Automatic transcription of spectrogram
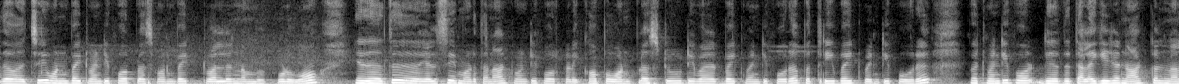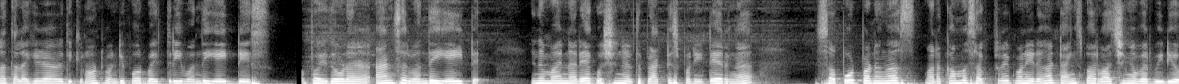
இதை வச்சு one by twenty four plus one by டுவெல்னு நம்ம போடுவோம். இது வந்து எல்சிஎம் எடுத்தோன்னா டுவெண்ட்டி ஃபோர் கிடைக்கும். இப்போ one plus two divide by twenty four இப்போ த்ரீ பை டுவெண்ட்டி ஃபோரு இப்போ டுவெண்ட்டி ஃபோர் இது தலைகீழ நாட்கள்னால தலைகீழாக எழுதிக்கணும். டுவெண்ட்டி ஃபோர் பை த்ரீ வந்து எயிட் டேஸ் அப்போ இதோட ஆன்சர் வந்து எயிட்டு இந்த மாதிரி நிறையா கொஷின் எடுத்து ப்ராக்டிஸ் பண்ணிகிட்டே இருங்க. சப்போர்ட் பண்ணுங்கள் மறக்காமல் சப்ஸ்கிரைப் பண்ணிவிடுங்க தேங்க்ஸ் ஃபார் வாட்சிங் அவர் வீடியோ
